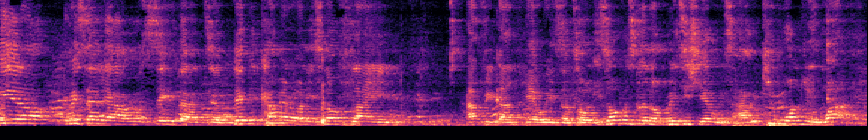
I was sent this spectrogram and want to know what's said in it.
You know, recently I was saying that uh, David Cameron is not flying African Airways at all. He's always going on British Airways. I keep wondering why.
